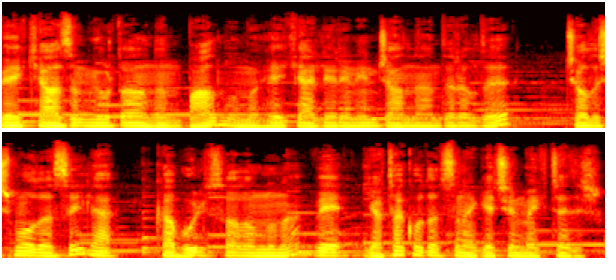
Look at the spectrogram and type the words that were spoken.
ve Kazım Yurdalan'ın bal mumu heykellerinin canlandırıldığı çalışma odasıyla kabul salonuna ve yatak odasına geçilmektedir.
